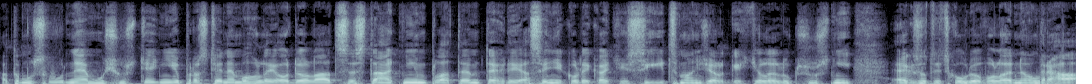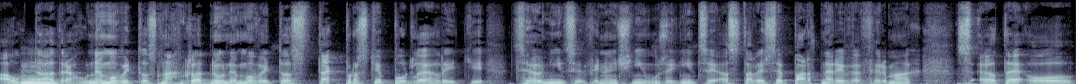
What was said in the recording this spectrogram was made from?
a tomu svůdnému šustění prostě nemohli odolat se státním platem tehdy asi několika tisíc. Manželky chtěly luxusní exotickou dovolenou, drahá auta, hmm. drahou nemovitost, nákladnou nemovitost. Tak prostě podlehli ti celníci, finanční úředníci a stali se partnery ve firmách z LTO.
